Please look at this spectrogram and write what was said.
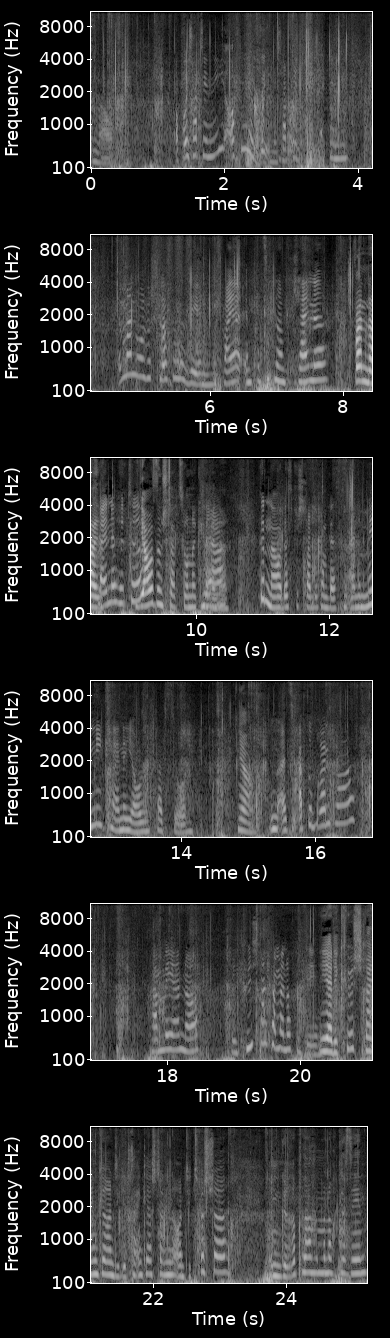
genau. Obwohl ich habe den nie offen gesehen. Ich habe den, ich hab den immer nur geschlossen gesehen. Das war ja im Prinzip nur eine kleine, Wander, kleine Hütte. Jausenstation, eine kleine. Genau, das beschreibe ich am besten. Eine mini kleine Jausenstation. Ja. Und als sie abgebrannt war, haben wir ja noch den Kühlschrank haben wir noch gesehen. ja. die Kühlschränke und die Getränkestände und die Tische im Gerippe haben wir noch gesehen.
